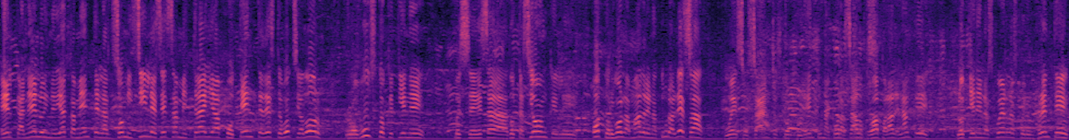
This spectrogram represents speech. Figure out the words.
El Canelo inmediatamente lanzó misiles, esa metralla potente de este boxeador, robusto que tiene pues esa dotación que le otorgó la madre naturaleza. Huesos anchos, corpulento, un acorazado que va para adelante, lo tiene en las cuerdas, pero enfrente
